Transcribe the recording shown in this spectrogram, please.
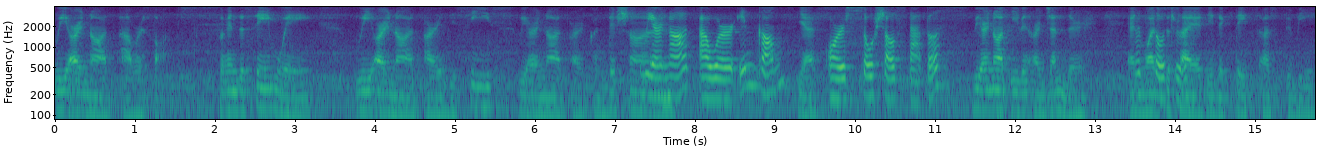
we are not our thoughts. So, in the same way, we are not our disease, we are not our condition. We are not our income Yes. or social status. we are not even our gender and That's what so true. society dictates us to be.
